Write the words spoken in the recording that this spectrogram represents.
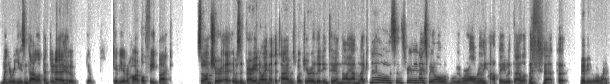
when you were using dial-up internet, Yeah. it would give you a horrible feedback. So I'm sure it it was very annoying at the time, is what you're alluding to. And now I'm like, no, this is really nice. We all we were all really happy with dial-up internet, but maybe we weren't.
